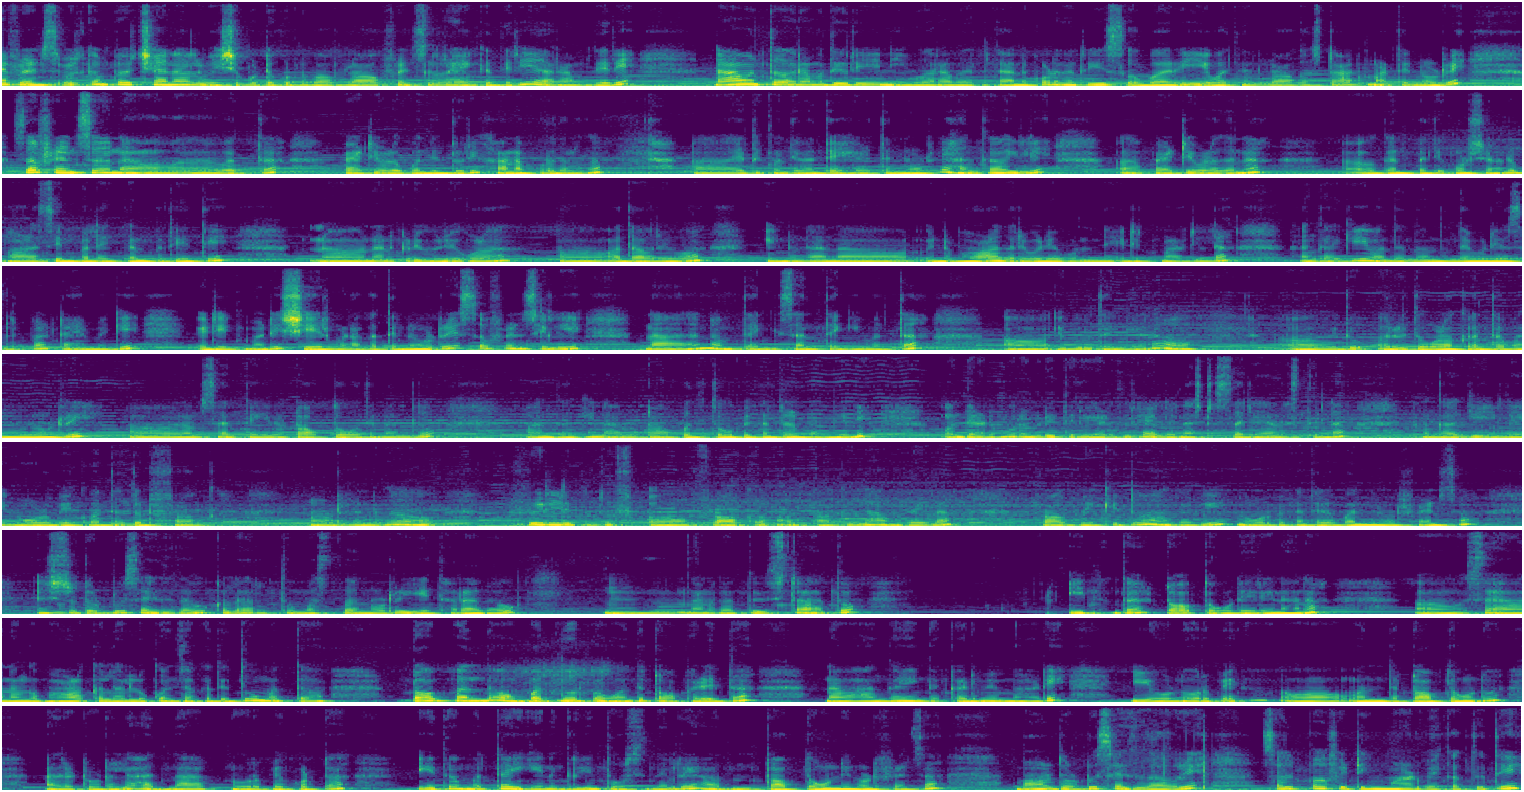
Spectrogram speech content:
Hi friends welcome to channel ವೇಷಪುಟ್ಟ ಕುಟುಂಬ vlog friends ಎಲ್ಲರೂ ಹೆಂಗದಿರಿ ಆರಾಮದಿರಿ ನಾವಂತೂ ಆರಾಮದೀವಿ ರೀ ನೀವು ಆರಾಮದಿರಿ ಅಂತ ರೀ ಸೊ ಬರ್ರಿ, ಇವತ್ತಿನ ವ್ಲಾಗ್ ಸ್ಟಾರ್ಟ್ ಮಾಡ್ತೀನಿ ನೋಡಿರಿ. ಸೊ ಫ್ರೆಂಡ್ಸ್ ನಾವು ಇವತ್ತು ಪ್ಯಾಟಿ ಒಳಗೆ ಬಂದಿದ್ದು ರೀ ಖಾನಾಪುರದೊಳಗೆ ಇದಕ್ಕೆ ಬಂದೀವಿ ಅಂತ ಹೇಳ್ತೀನಿ ನೋಡಿರಿ. ಹಂಗೆ ಇಲ್ಲಿ ಪ್ಯಾಟಿ ಒಳಗನ ಗಣಪತಿ ಕುಣಿಸ್ಯಾರ ಭಾಳ ಆಗಿ ಗಣಪತಿ ಐತಿ. ನನ್ನ ಕಡೆ ವಿಡಿಯೋಗಳ ಅದಾವ್ರಿ ಇವು. ಇನ್ನು ನಾನು ಇನ್ನು ಭಾಳ ಅದರ ವೀಡಿಯೋಗಳನ್ನ ಎಡಿಟ್ ಮಾಡಲಿಲ್ಲ. ಹಾಗಾಗಿ ಒಂದೊಂದು ಒಂದೊಂದು ವಿಡಿಯೋ ಸ್ವಲ್ಪ ಟೈಮಾಗಿ ಎಡಿಟ್ ಮಾಡಿ ಶೇರ್ ಮಾಡಕತ್ತೀನಿ ನೋಡಿರಿ. ಸೊ ಫ್ರೆಂಡ್ಸ್ ಇಲ್ಲಿ ನಾನು ನಮ್ಮ ತಂಗಿ, ಸಣ್ಣ ತಂಗಿ ಮತ್ತು ಇಬ್ಬರು ತಂಗಿಯರ ಇದು ಅರಿವು ತೊಗೊಳಕ್ಕಂತ ಬಂದು ನೋಡಿರಿ. ನಮ್ಮ ಸಣ್ಣ ತಂಗಿನೂ ಟಾಪ್ ತೊಗೋತೀನಿ ಅಂದ್ಲು. ಹಾಗಾಗಿ ನಾನು ಟಾಪ್ ಅದು ತೊಗೋಬೇಕಂತೇಳಿ ಬಂದೀನಿ. ಒಂದೆರಡು ಮೂರು ಅಂಗಡಿ ತಿರುಗಾಡಿದ್ರೆ ಅಲ್ಲೇನು ಅಷ್ಟು ಸರಿ ಅನ್ನಿಸ್ತಿಲ್ಲ ಹಾಗಾಗಿ ಇಲ್ಲೇ ನೋಡಬೇಕು ಅಂತ ದೊಡ್ಡ ಫ್ರಾಕ್ ನೋಡಿರಿ ನನಗೆ ಫ್ರಿಲ್ ಇದ್ದಿದ್ದು ಫ್ರಾಕ್ ಆಗಿಲ್ಲ ಅಂಬ್ರೆಲ್ಲ ಫ್ರಾಕ್ ಬೇಕಿತ್ತು ಹಾಗಾಗಿ ನೋಡ್ಬೇಕಂತೇಳಿ ಬಂದೆ ನೋಡಿ ಫ್ರೆಂಡ್ಸು ಎಷ್ಟು ದೊಡ್ಡ ಸೈಜ್ ಇದಾವೆ ಕಲರ್ ಮಸ್ತ್ ನೋಡ್ರಿ, ಈ ಥರ ಅದಾವೆ. ನನಗಂತೂ ಇಷ್ಟ ಆಯಿತು. ಇದಂತ ಟಾಪ್ ತೊಗೊಂಡಿರಿ ನಾನು. ಸ, ನಂಗೆ ಭಾಳ ಕಲರ್ ಲುಕ್ ಅನ್ಸಕತ್ತಿತ್ತು. ಮತ್ತು ಟಾಪ್ ಬಂದು ಒಂಬತ್ತು ನೂರು ರೂಪಾಯಿ ಒಂದು ಟಾಪ್ ಹೇಳಿದ್ದ. ನಾವು ಹಂಗೆ ಹಿಂಗೆ ಕಡಿಮೆ ಮಾಡಿ ಏಳ್ನೂರು ರೂಪಾಯಿಗೆ ಒಂದು ಟಾಪ್ ತೊಗೊಂಡು, ಅಂದರೆ ಟೋಟಲ್ ಹದಿನಾಲ್ಕು ನೂರು ರೂಪಾಯಿ ಕೊಟ್ಟು ಇದು ಮತ್ತು ಈಗೇನು ಗ್ರೀನ್ ತೋರಿಸಿದ್ನಲ್ಲ ರೀ ಅದನ್ನ ಟಾಪ್ ತೊಗೊಂಡು ನೋಡಿ ಫ್ರೆಂಡ್ಸ ಭಾಳ ದೊಡ್ಡ ಸೈಜ್ ಅದಾವೆ ರೀ. ಸ್ವಲ್ಪ ಫಿಟ್ಟಿಂಗ್ ಮಾಡಬೇಕಾಗ್ತೈತಿ.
